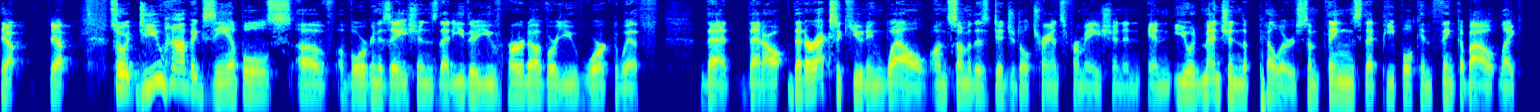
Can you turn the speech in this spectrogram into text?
Yep. Yep. So, do you have examples of, of organizations that either you've heard of or you've worked with that that are that are executing well on some of this digital transformation? And and you had mentioned the pillars, some things that people can think about, like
